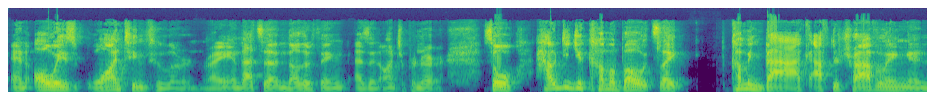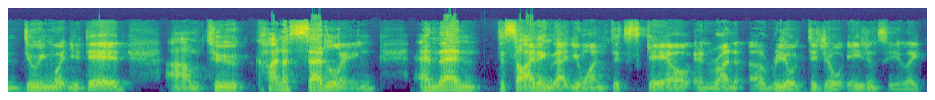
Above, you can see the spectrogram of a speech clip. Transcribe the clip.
and always wanting to learn, right? And that's another thing as an entrepreneur. So how did you come about? Like coming back after traveling and doing what you did um, to kind of settling and then deciding that you wanted to scale and run a real digital agency like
